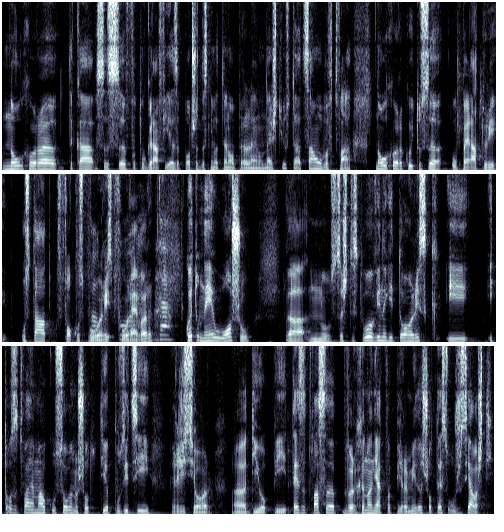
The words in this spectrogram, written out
Много хора така с фотография започват да снимат едно определено нещо и остават само в това. Много хора, които са оператори, остават фокус puller, forever, да. което не е лошо, но съществува винаги този риск и, и то затова е малко особено, защото тия позиции режисьор, DOP, те затова са върха на някаква пирамида, защото те са ужасяващи.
